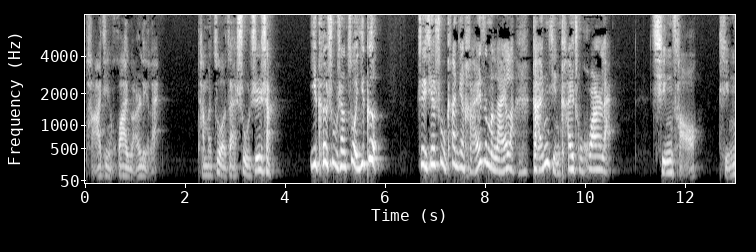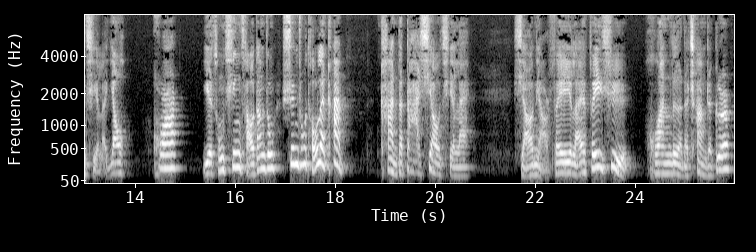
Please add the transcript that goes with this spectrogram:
爬进花园里来。他们坐在树枝上，一棵树上坐一个。这些树看见孩子们来了，赶紧开出花来。青草挺起了腰，花也从青草当中伸出头来看，看得大笑起来。小鸟飞来飞去，欢乐的唱着歌。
